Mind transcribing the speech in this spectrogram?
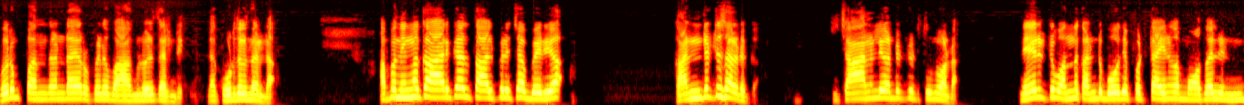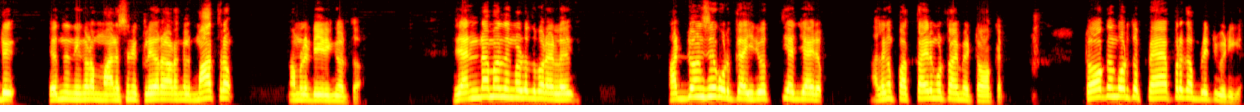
വെറും പന്ത്രണ്ടായിരം റുപ്യയുടെ വാങ്ങുന്നവർ തരണ്ട്. കൂടുതലും തരണ്ട. അപ്പൊ നിങ്ങൾക്ക് ആർക്കും അത് താല്പര്യച്ചാൽ വരിക? കണ്ടിട്ട് സ്ഥലം എടുക്കുക. ചാനൽ കണ്ടിട്ട് എടുത്തു വേണ്ട. നേരിട്ട് വന്ന് കണ്ട് ബോധ്യപ്പെട്ട് അതിനുള്ള മുതലുണ്ട് എന്ന് നിങ്ങളുടെ മനസ്സിന് ക്ലിയർ ആണെങ്കിൽ മാത്രം നമ്മൾ ഡീലിംഗ് നടത്തുക രണ്ടാമത് നിങ്ങളോട് പറയുള്ളത് അഡ്വാൻസ് കൊടുക്കുക ഇരുപത്തി അഞ്ചായിരം അല്ലെങ്കിൽ പത്തായിരം കൊടുത്താൽ മതി ടോക്കൺ ടോക്കൺ കൊടുത്ത് പേപ്പർ കംപ്ലീറ്റ് മേടിക്കുക.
